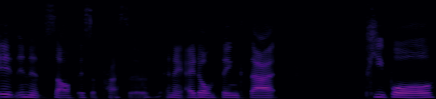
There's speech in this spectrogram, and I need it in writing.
it in itself is oppressive. And I, I don't think that people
